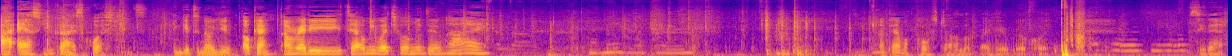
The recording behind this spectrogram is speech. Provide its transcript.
I ask you guys questions and get to know you. Okay, I'm ready. Tell me what you want me to do. Hi. Okay, I'm gonna post y'all up right here real quick. See that?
